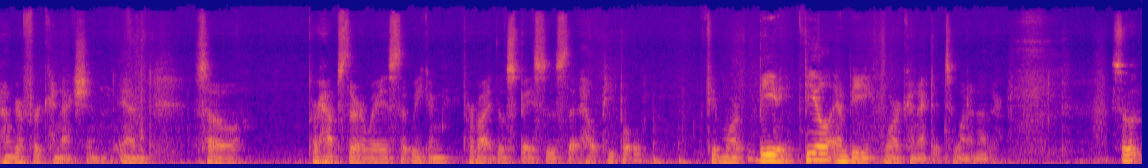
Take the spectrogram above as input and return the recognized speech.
hunger for connection and so perhaps there are ways that we can provide those spaces that help people feel more be feel and be more connected to one another so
